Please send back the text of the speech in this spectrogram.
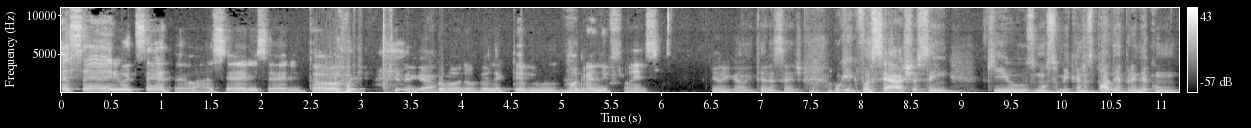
é sério, etc. Ah, sério, sério. Então, que legal. foi uma novela que teve uma grande influência. Que legal, interessante. O que, que você acha, assim, que os moçambicanos podem aprender com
